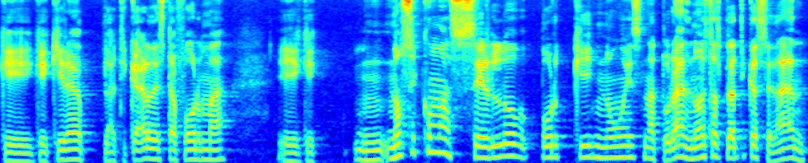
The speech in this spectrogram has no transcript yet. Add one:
que, que, quiera platicar de esta forma, eh, que no sé cómo hacerlo porque no es natural, ¿no? Estas pláticas se dan,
